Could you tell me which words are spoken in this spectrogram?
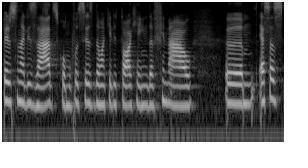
personalizados, como vocês dão aquele toque ainda final. Um, essas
